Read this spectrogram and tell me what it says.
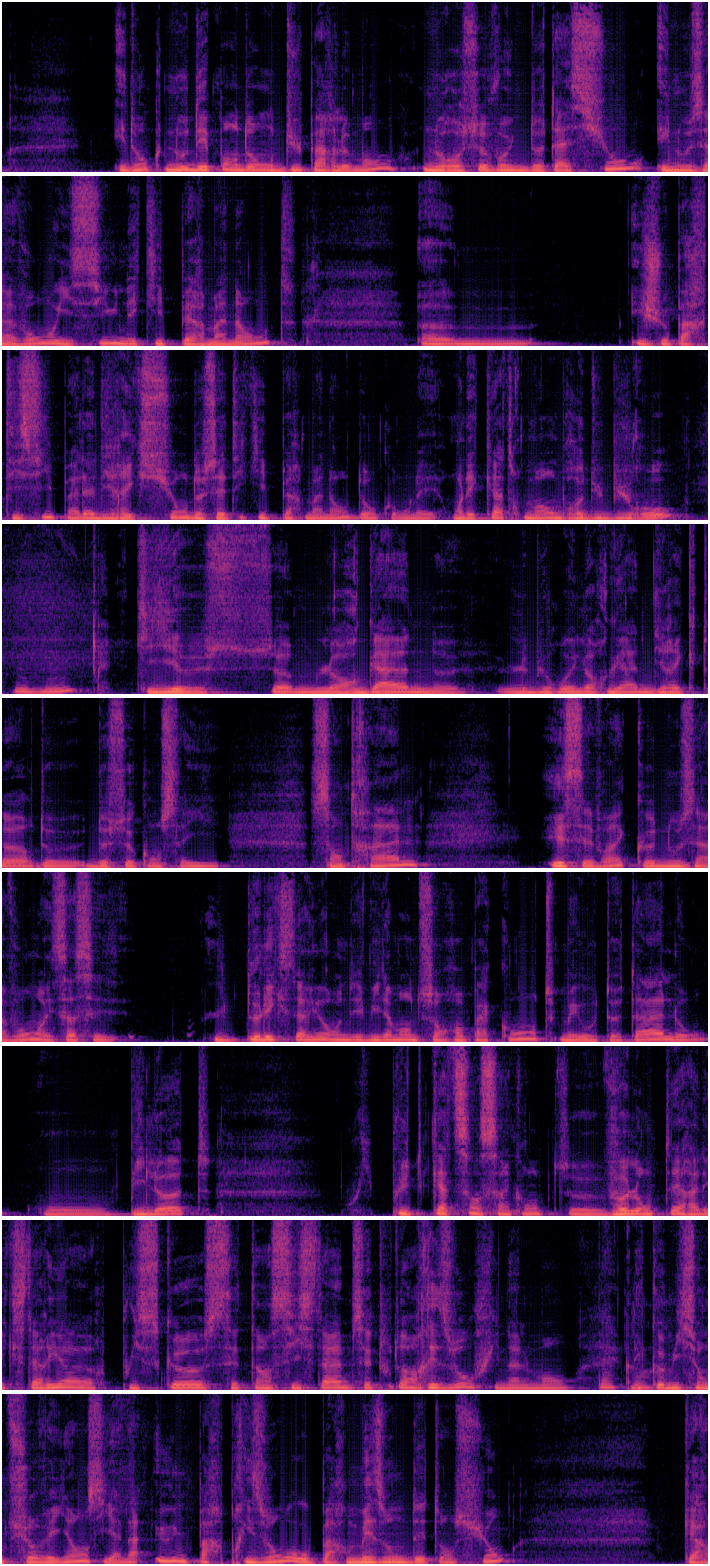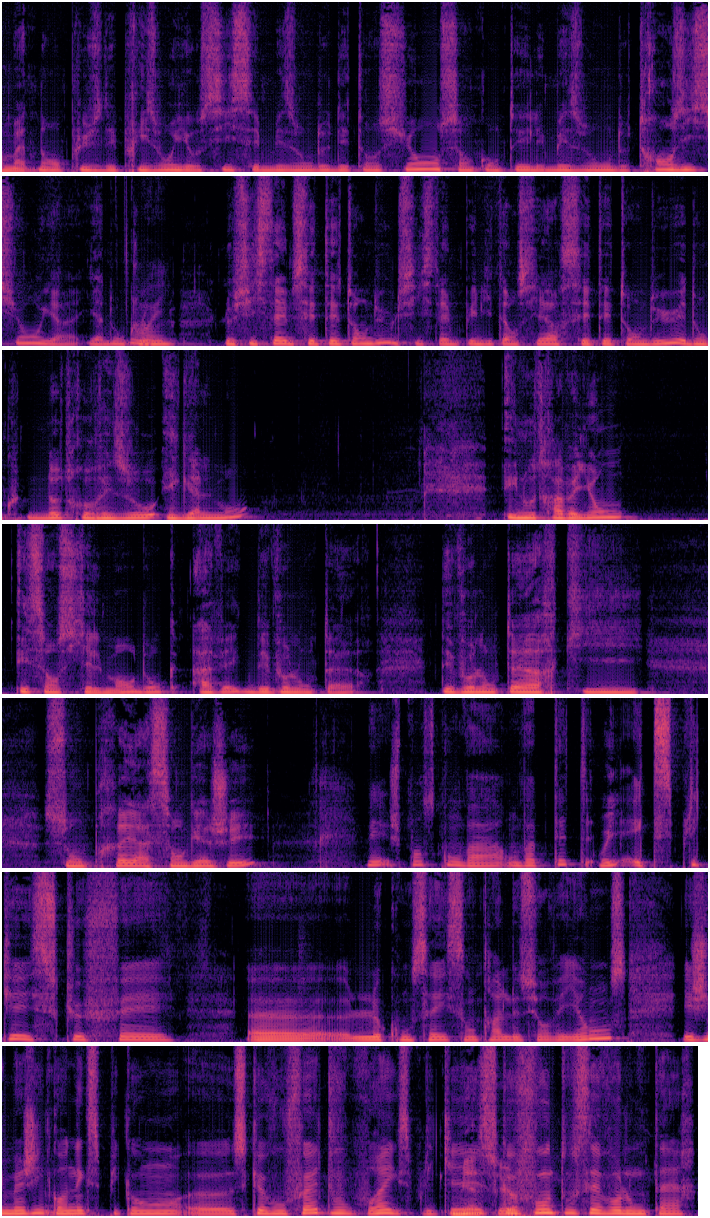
Et donc nous dépendons du Parlement, nous recevons une dotation et nous avons ici une équipe permanente. Euh, et je participe à la direction de cette équipe permanente. Donc on est, on est quatre membres du bureau mhm. qui euh, sommes l'organe, le bureau est l'organe directeur de, de ce conseil centrale. Et c'est vrai que nous avons, et ça c'est de l'extérieur, on évidemment ne s'en rend pas compte, mais au total, on, pilote plus de 450 euh, volontaires à l'extérieur, puisque c'est un système, c'est tout un réseau finalement. Les commissions de surveillance, il y en a une par prison ou par maison de détention, car maintenant, en plus des prisons, il y a aussi ces maisons de détention, sans compter les maisons de transition. Il y a, donc le, système s'est étendu, le système pénitentiaire s'est étendu, et donc notre réseau également. Et nous travaillons essentiellement donc avec des volontaires, des volontaires qui sont prêts à s'engager. Mais je pense qu'on va, on va peut-être expliquer ce que fait le Conseil central de surveillance. Et j'imagine qu'en expliquant ce que vous faites, vous pourrez expliquer ce que font tous ces volontaires.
